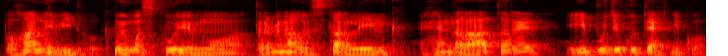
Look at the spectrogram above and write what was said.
поганий відгук. Ми маскуємо термінали Starlink, генератори і будь-яку техніку.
